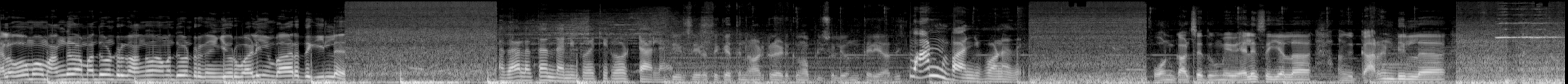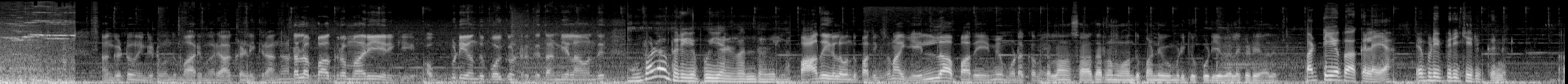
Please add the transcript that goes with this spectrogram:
Hello ஓமோம் அங்கே தான் வந்து கொண்டிருக்கோம் அங்கே தான் வந்து கொண்டிருக்கோம். இங்கே ஒரு வழியும் வாரத்துக்கு இல்லை. அதால தான் தண்ணி போச்சு ரோட்டால். சீர் செய்கிறதுக்கு எத்தனை நாட்கள் எடுக்கும் அப்படி சொல்லி வந்து தெரியாது. வான் பாஞ்சு போனது. ஃபோன் கால்ஸ் எதுவுமே வேலை செய்யலை அங்கே கரண்ட் இல்லை. அங்கிட்டும் இங்கிட்டும் வந்து மாறி மாறி ஆட்கள் நிற்கிறாங்க கடலை பார்க்குற மாதிரியே இருக்கு. அப்படி வந்து போய்க்கொண்டிருக்கு தண்ணியெல்லாம் வந்து இவ்வளோ பெரிய புயல் வந்ததில்லை. பாதைகளை வந்து பார்த்தீங்கன்னா சொன்னால் எல்லா பாதையுமே முடக்கம். எல்லாம் சாதாரணமாக வந்து பண்ணி முடிக்கக்கூடிய வேலை கிடையாது. பட்டியை பார்க்கலையா எப்படி பிரிச்சிருக்குன்னு?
